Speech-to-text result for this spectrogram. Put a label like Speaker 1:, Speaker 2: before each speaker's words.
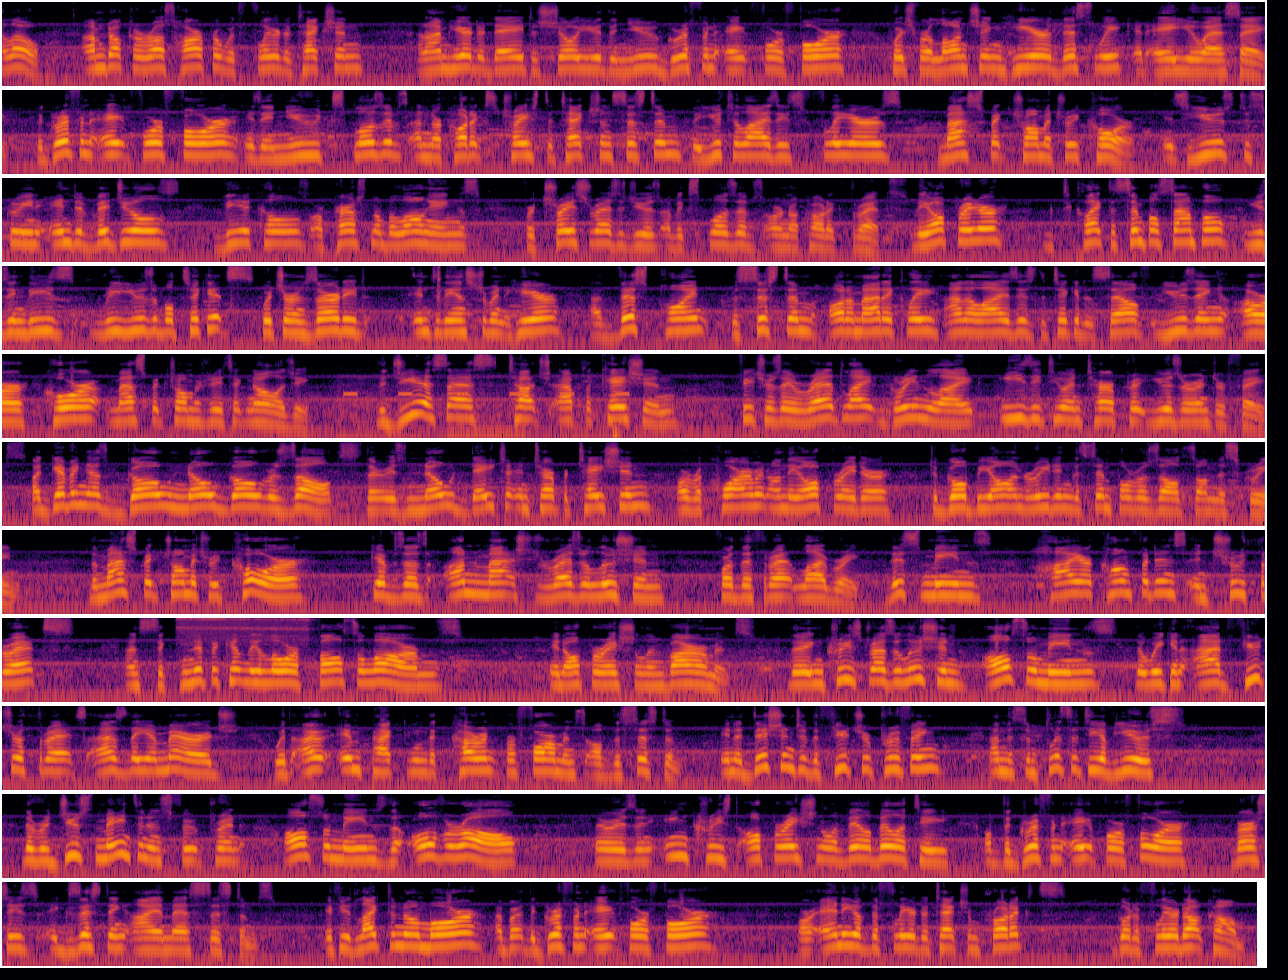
Speaker 1: Hello, I'm Dr. Russ Harper with FLIR Detection and I'm here today to show you the new Griffin 844 which we're launching here this week at AUSA. The Griffin 844 is a new explosives and narcotics trace detection system that utilizes FLIR's mass spectrometry core. It's used to screen individuals, vehicles or personal belongings for trace residues of explosives or narcotic threats. The operator to collect a simple sample using these reusable tickets, which are inserted into the instrument here. At this point, the system automatically analyzes the ticket itself using our core mass spectrometry technology. The GSS Touch application features a red light, green light, easy to interpret user interface. By giving us go, no-go results, there is no data interpretation or requirement on the operator to go beyond reading the simple results on the screen. The mass spectrometry core gives us unmatched resolution for the threat library. This means higher confidence in true threats and significantly lower false alarms in operational environments. The increased resolution also means that we can add future threats as they emerge without impacting the current performance of the system. In addition to the future proofing, and the simplicity of use, the reduced maintenance footprint also means that overall there is an increased operational availability of the Griffin 844 versus existing IMS systems. If you'd like to know more about the Griffin 844 or any of the FLIR detection products, go to FLIR.com.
